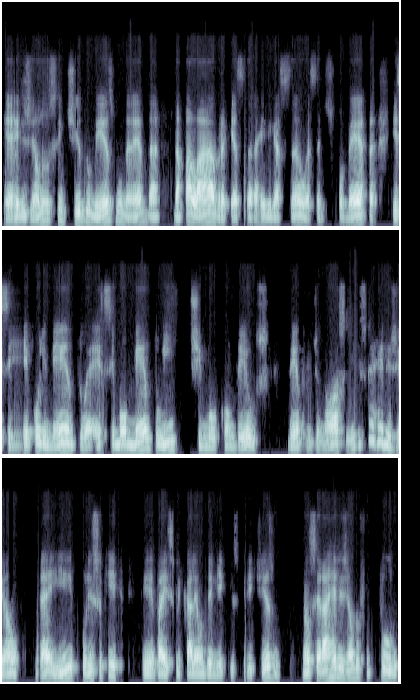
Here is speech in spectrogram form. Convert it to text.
É a religião no sentido mesmo né, da, da palavra, que é essa religação, essa descoberta, esse recolhimento, esse momento íntimo com Deus dentro de nós. Isso é religião. Né? E por isso que e vai explicar Leão Denis que o Espiritismo não será a religião do futuro,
